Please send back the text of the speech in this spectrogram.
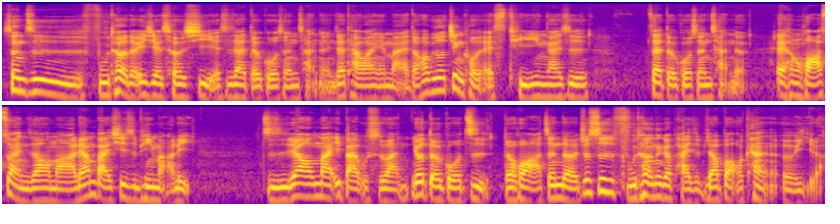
甚至福特的一些车系也是在德国生产的，你在台湾也买得到。好比说进口的 ST 应该是在德国生产的，哎，很划算，你知道吗？两百七十匹马力，只要卖一百五十万，又德国制的话，真的就是福特那个牌子比较不好看而已啦。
